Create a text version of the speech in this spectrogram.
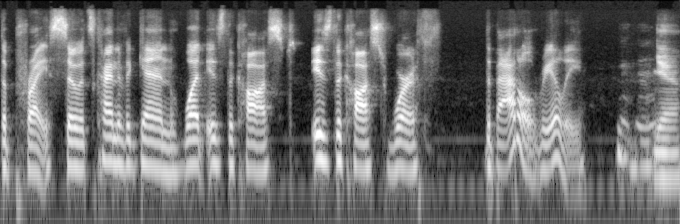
the price. So it's kind of again, what is the cost? Is the cost worth the battle, really? Mhm. yeah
